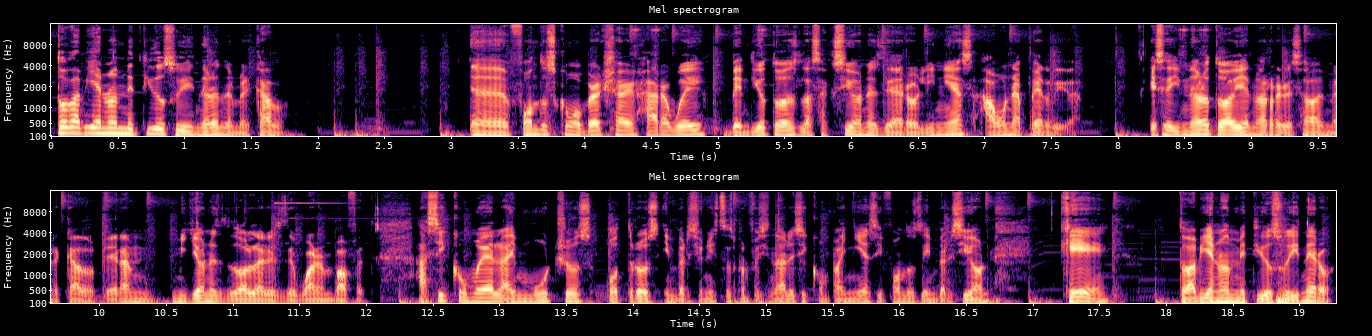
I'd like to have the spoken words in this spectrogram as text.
todavía no han metido su dinero en el mercado. Eh, fondos como Berkshire Hathaway vendió todas las acciones de aerolíneas a una pérdida. Ese dinero todavía no ha regresado al mercado, que eran millones de dólares de Warren Buffett. Así como él, hay muchos otros inversionistas profesionales y compañías y fondos de inversión que todavía no han metido su dinero.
